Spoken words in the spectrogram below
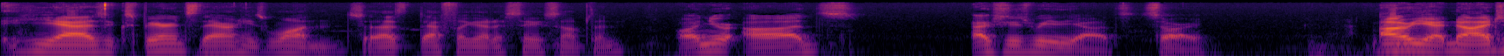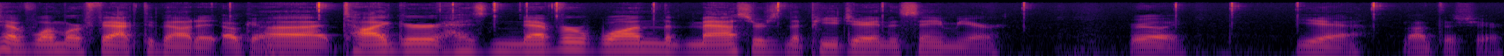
he has experience there, and he's won, so that's definitely got to say something. On your odds, actually, just read the odds. Sorry. Oh yeah, no, I just have one more fact about it. Okay. Uh, Tiger has never won the Masters and the PJ in the same year. Really? Yeah, Not this year.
